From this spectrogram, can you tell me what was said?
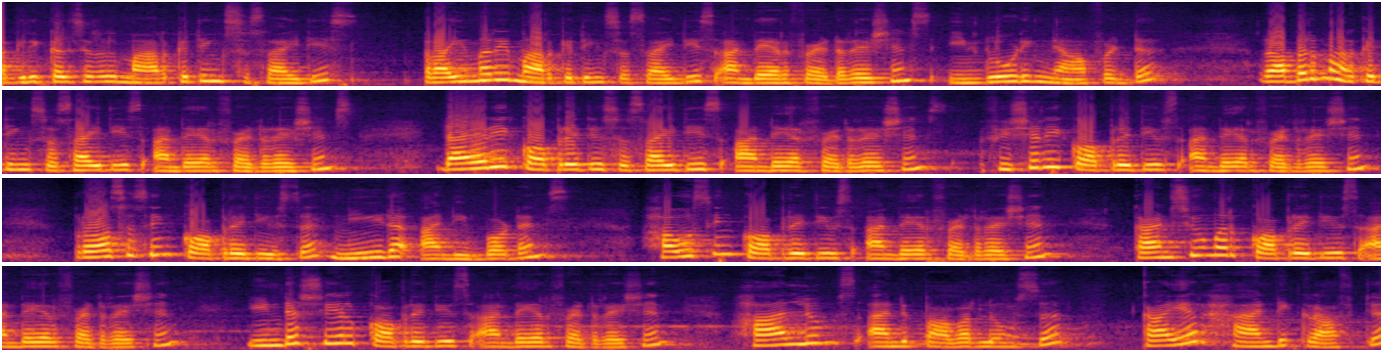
agricultural marketing societies primary marketing societies and their federations including NAFED rubber marketing societies and their federations dairy cooperative societies and their federations fishery cooperatives and their federation processing cooperatives need and importance housing cooperatives and their federation consumer cooperatives and their federation industrial cooperatives and their federation handlooms and power looms coir handicraft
